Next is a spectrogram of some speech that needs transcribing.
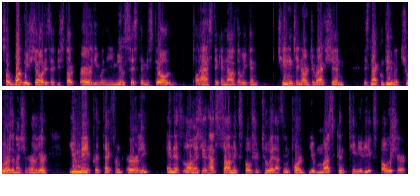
So what we showed is that if you start early when the immune system is still plastic enough that we can change in our direction, it's not completely mature, as I mentioned earlier, you may protect from early. And as long as you have some exposure to it, that's important. You must continue the exposure.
